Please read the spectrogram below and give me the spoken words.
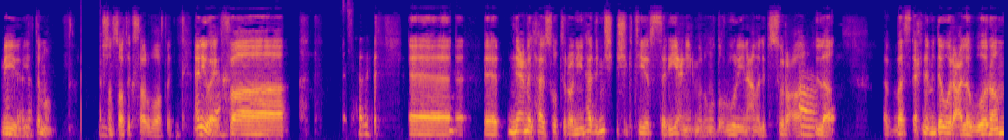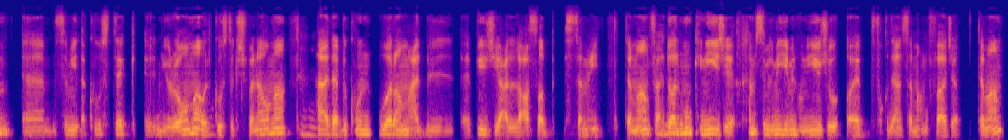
100% تمام. عشان صوتك صار واطي. Anyway ف آه، آه، نعمل هاي صوت الرنين هذا مش شيء كثير سريع نعمله ضروري ينعمل بسرعة. آه. لا. بس إحنا بندور على ورم بنسميه ال acoustic neuroma أو ال acoustic schwannoma هذا بيكون ورم بيجي على العصب السمعي. تمام؟ فهدول ممكن يجي 5% منهم يجوا بفقدان سمع مفاجئ. تمام؟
